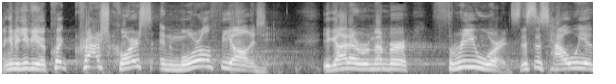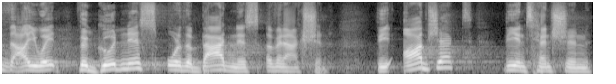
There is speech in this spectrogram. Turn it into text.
I'm going to give you a quick crash course in moral theology. You got to remember three words. This is how we evaluate the goodness or the badness of an action the object, the intention,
